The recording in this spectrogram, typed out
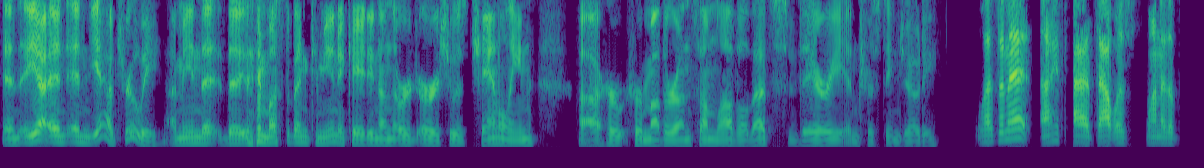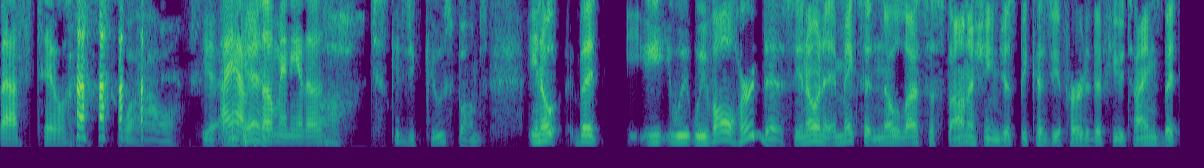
And yeah, and, and yeah, truly. I mean, they, they, they must have been communicating on, the, or, or she was channeling, uh, her, her mother on some level. That's very interesting, Jodi. Wasn't it? I, I that was one of the best too. wow. Yeah. I have so many of those. Oh, just gives you goosebumps. You know, but we, we've all heard this, you know, and it makes it no less astonishing just because you've heard it a few times. But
